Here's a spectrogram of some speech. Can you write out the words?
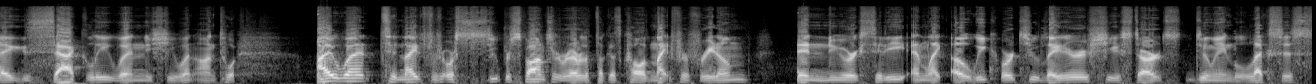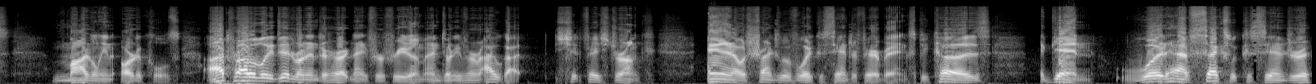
exactly when she went on tour. I went to Night for or super sponsored, whatever the fuck it's called, Night for Freedom in New York City, and like a week or two later, she starts doing Lexus modeling articles. I probably did run into her at Night for Freedom, and don't even remember. I got shit faced drunk, and I was trying to avoid Cassandra Fairbanks because again, would have sex with Cassandra,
